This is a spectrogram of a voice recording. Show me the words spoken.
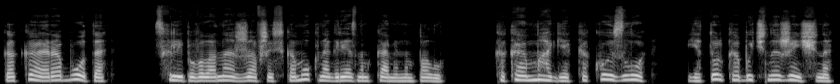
«Какая работа!» — схлипывала она, сжавшись в комок на грязном каменном полу. «Какая магия! Какое зло! Я только обычная женщина,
